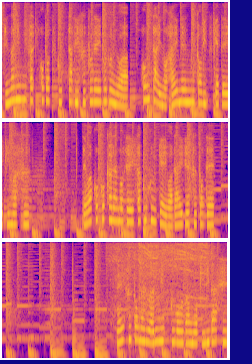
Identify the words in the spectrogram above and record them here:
ちなみに先ほど作ったディスプレイ部分は、本体の背面に取り付けていきます。ではここからの制作風景はダイジェストで、ベースとなるアルミ複合板を切り出し、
